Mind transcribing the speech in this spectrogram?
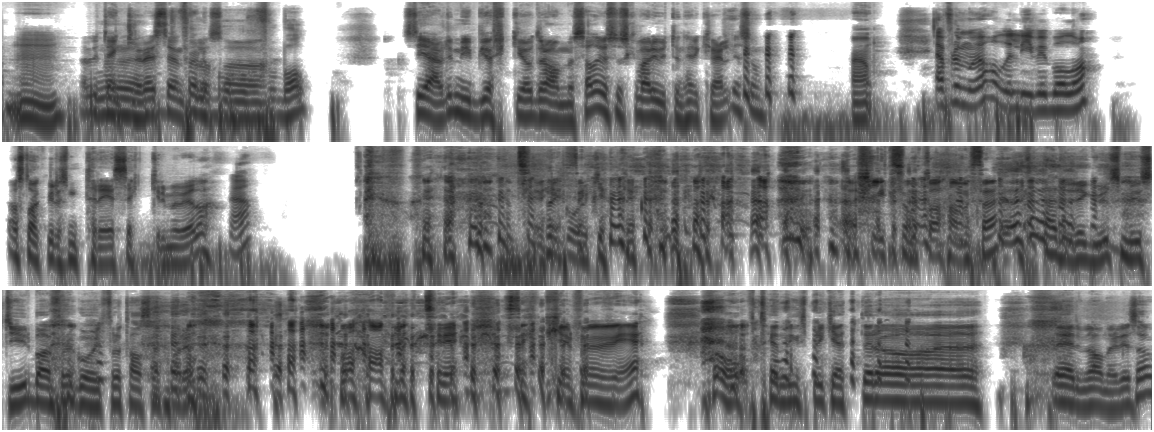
Mm. Det er litt enklere istedenfor å så- jævlig mye bjørke å dra med seg da, hvis du skal være ute en hel kveld. liksom. ja, for du må jo holde liv i bål òg. Da snakker vi liksom tre sekker med ved. da. Det går ikke. det er slitsomt å ha med seg. Herregud, så mye styr bare for å gå ut for å ta seg et par øl. Å ha med tre sekker med ved. Og Opptenningsbriketter og eh, det ene med det andre, liksom.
